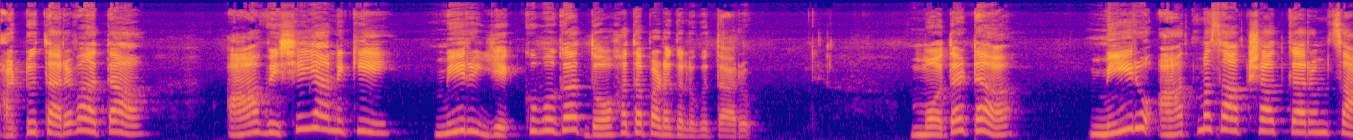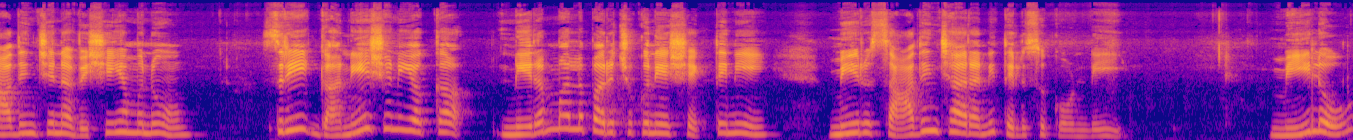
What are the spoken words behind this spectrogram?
అటు తర్వాత ఆ విషయానికి మీరు ఎక్కువగా దోహదపడగలుగుతారు. మొదట మీరు ఆత్మసాక్షాత్కారం సాధించిన విషయమును శ్రీ గణేషుని యొక్క నిరమ్మలపరుచుకునే శక్తిని మీరు సాధించారని తెలుసుకోండి. మీలో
